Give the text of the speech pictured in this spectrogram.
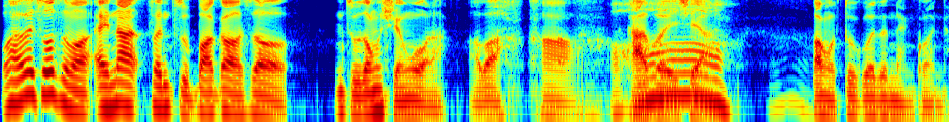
我还会说什么？哎，那分组报告的时候，你主动选我了，好不好？好，cover 一下，帮我度过这难关了。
